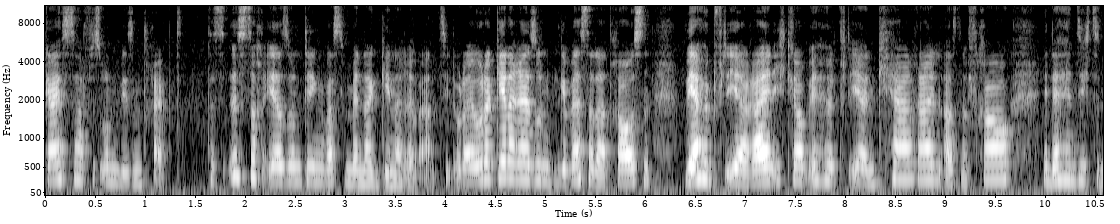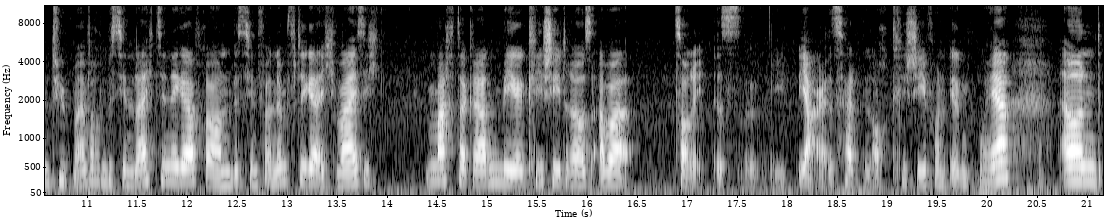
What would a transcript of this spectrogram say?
geisterhaftes Unwesen treibt. Das ist doch eher so ein Ding, was Männer generell anzieht. Oder, oder generell so ein Gewässer da draußen. Wer hüpft eher rein? Ich glaube, er hüpft eher ein Kerl rein als eine Frau. In der Hinsicht sind Typen einfach ein bisschen leichtsinniger, Frauen ein bisschen vernünftiger. Ich weiß, ich mache da gerade ein mega Klischee draus, aber sorry, ist, ja, ist halt auch Klischee von irgendwoher. Und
